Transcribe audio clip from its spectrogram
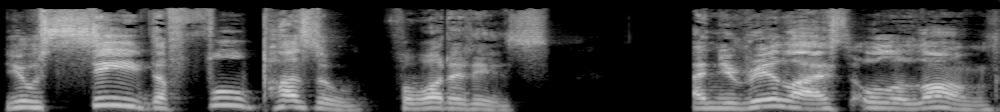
You will see the full puzzle for what it is. And you realized all along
